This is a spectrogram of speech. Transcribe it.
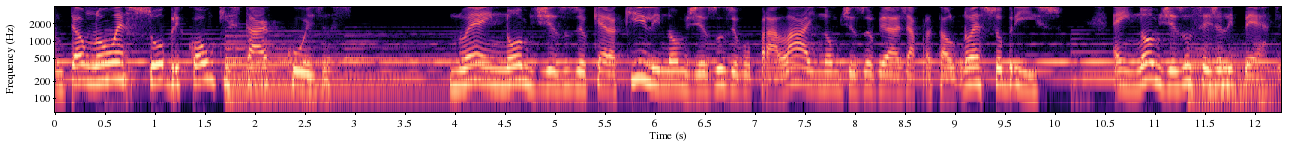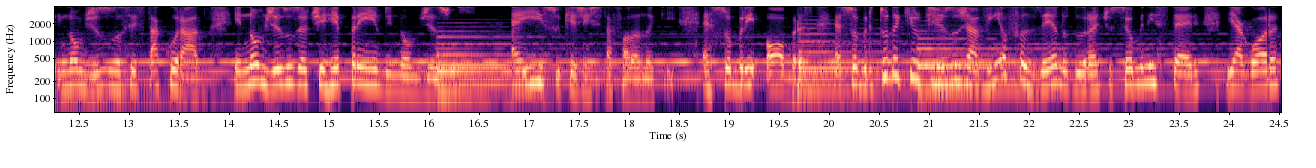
então não é sobre conquistar coisas. Não é em nome de Jesus eu quero aquilo, em nome de Jesus eu vou para lá, em nome de Jesus eu vou viajar para tal. Não é sobre isso. É em nome de Jesus seja liberto, em nome de Jesus você está curado. Em nome de Jesus eu te repreendo em nome de Jesus. É isso que a gente está falando aqui. É sobre obras, é sobre tudo aquilo que Jesus já vinha fazendo durante o seu ministério e agora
